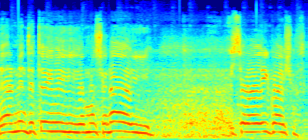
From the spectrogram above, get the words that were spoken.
Realmente estoy emocionado y, y se lo dedico a ellos.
